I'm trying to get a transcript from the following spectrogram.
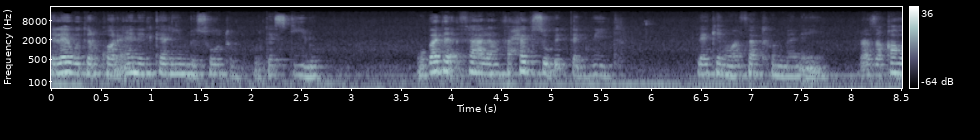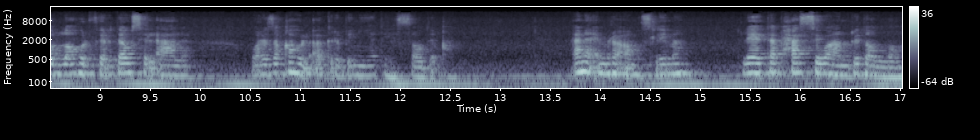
تلاوة القرآن الكريم بصوته وتسجيله. وبدأ فعلا في حفظه بالتجويد لكن وفاته المنية. رزقه الله الفردوس الأعلى ورزقه الأجر بنيته الصادقة. أنا امرأة مسلمة لا تبحث سوى عن رضا الله.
